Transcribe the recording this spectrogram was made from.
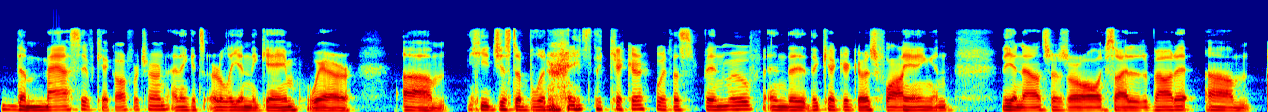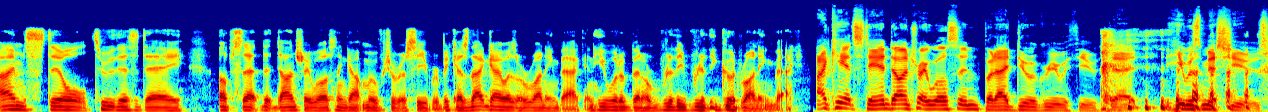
the massive kickoff return. I think it's early in the game where um, he just obliterates the kicker with a spin move, and the, the kicker goes flying, and the announcers are all excited about it. Um, I'm still, to this day, upset that Dontre Wilson got moved to receiver because that guy was a running back, and he would have been a really, really good running back. I can't stand Dontre Wilson, but I do agree with you that he was misused.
